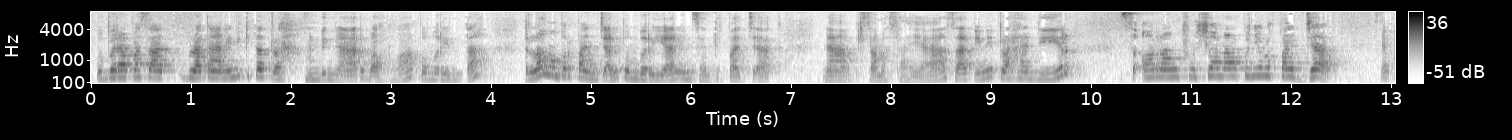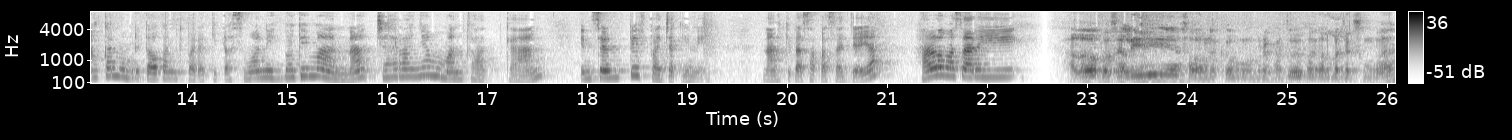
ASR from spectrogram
beberapa saat belakangan ini kita telah mendengar bahwa pemerintah telah memperpanjang pemberian insentif pajak. Nah, bersama saya saat ini telah hadir seorang fungsional penyuluh pajak yang akan memberitahukan kepada kita semua nih bagaimana caranya memanfaatkan insentif pajak ini. Nah, kita sapa saja ya. Halo Mas Ari. Halo Pak Sally, Assalamualaikum warahmatullahi wabarakatuh, kawan-kawan pajak semua.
